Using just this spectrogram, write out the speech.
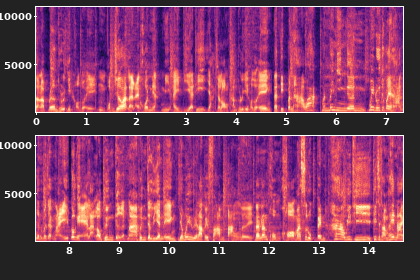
สำหรับเริ่มธุรกิจของตัวเองอมผมเชื่อว่าหลาย ๆ คนเนี่ยมีไอเดียที่อยากจะลองทำธุรกิจของตัวเอง แต่ติดปัญหาว่ามันไม่มีเงิน ไม่รู้จะไปหาเงินมาจากไหน ก็แง่ละเราเพิ่งเกิดมาเพิ่งจะเรียนเอง ยังไม่มีเวลาไปฟาร์มตังค์เลย ดังนั้นผมขอมาสรุปเป็น 5 วิธีที่จะทำให้นาย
